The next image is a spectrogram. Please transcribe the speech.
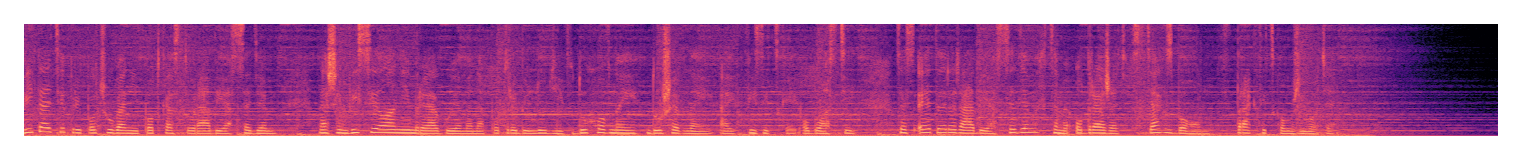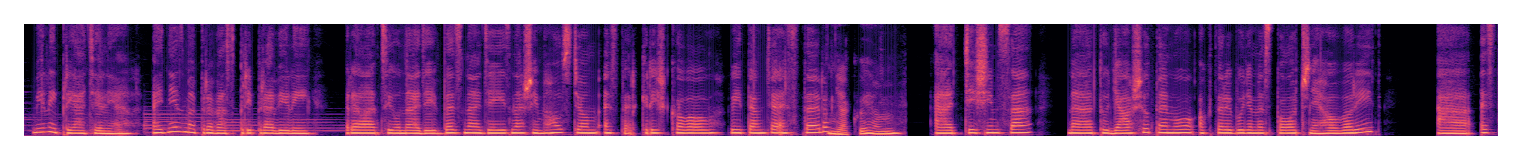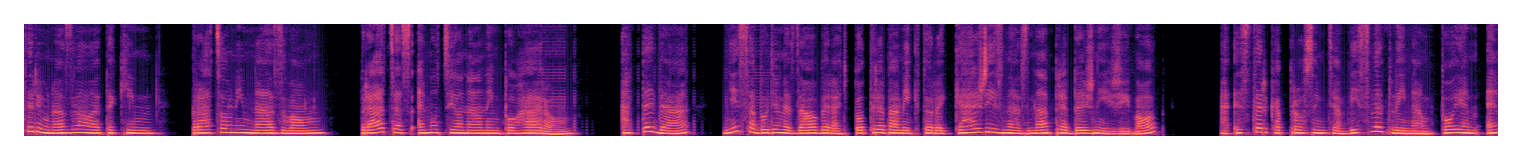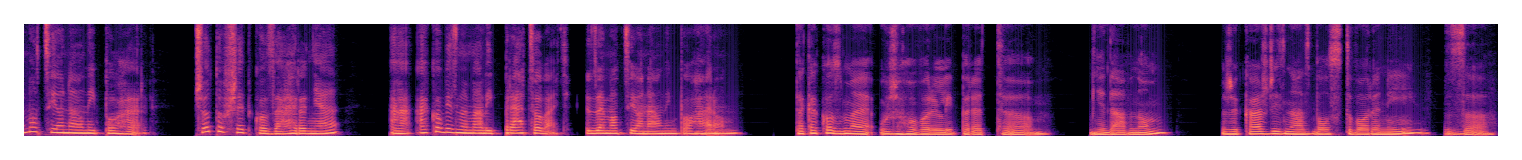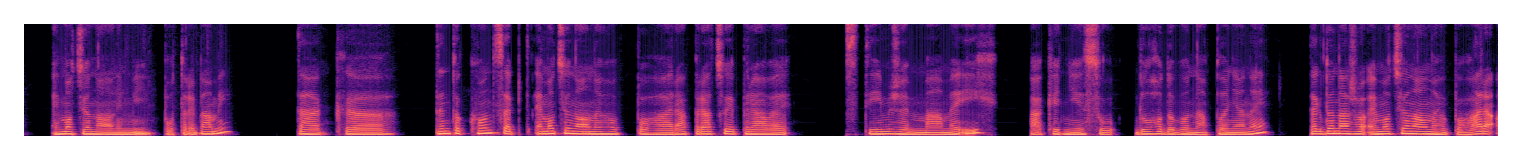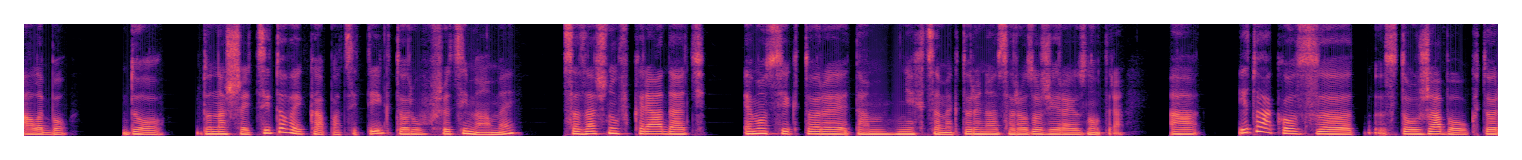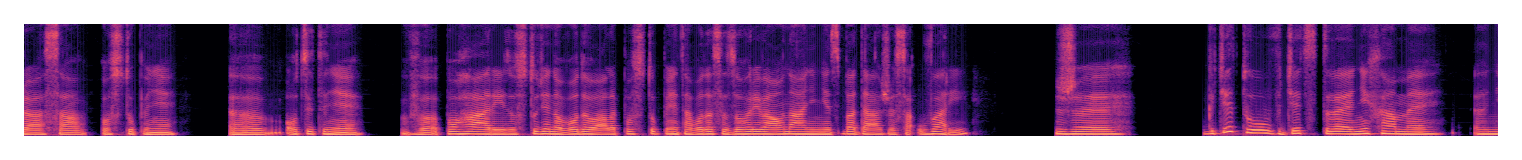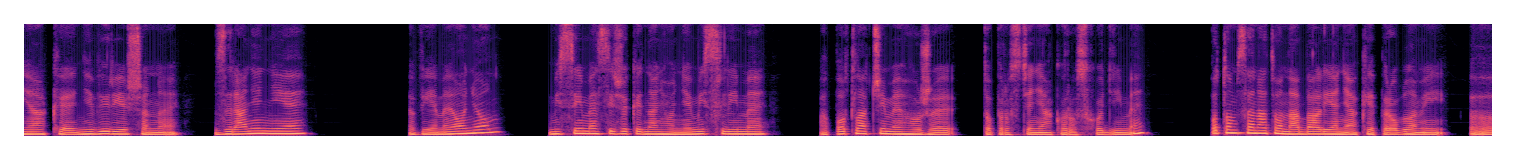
Vítajte pri počúvaní podcastu Rádia 7. Naším vysielaním reagujeme na potreby ľudí v duchovnej, duševnej aj fyzickej oblasti. Cez ETR Rádia 7 chceme odrážať vzťah s Bohom v praktickom živote. Milí priatelia, aj dnes sme pre vás pripravili reláciu Nádej bez nádeji s našim hostom Ester Kryškovou. Vítam ťa, Ester. Ďakujem. A teším sa na tú ďalšiu tému, o ktorej budeme spoločne hovoriť a Ester ju nazvala takým pracovným názvom Práca s emocionálnym pohárom. A teda dnes sa budeme zaoberať potrebami, ktoré každý z nás má pre bežný život a Esterka, prosím ťa, vysvetlí nám pojem emocionálny pohár. Čo to všetko zahrňa a ako by sme mali pracovať s emocionálnym pohárom? Tak ako sme už hovorili pred uh, nedávnom, že každý z nás bol stvorený s emocionálnymi potrebami, tak e, tento koncept emocionálneho pohára pracuje práve s tým, že máme ich a keď nie sú dlhodobo naplňané, tak do nášho emocionálneho pohára alebo do, do našej citovej kapacity, ktorú všetci máme, sa začnú vkrádať emócie, ktoré tam nechceme, ktoré nás rozožierajú znútra. A je to ako s, s tou žabou, ktorá sa postupne e, ocitne v pohári so studenou vodou, ale postupne tá voda sa zohrieva a ona ani nezbadá, že sa uvarí. Že kde tu v detstve necháme e, nejaké nevyriešené zranenie, vieme o ňom, myslíme si, že keď na ňo nemyslíme a potlačíme ho, že to proste nejako rozchodíme. Potom sa na to nabalia nejaké problémy e,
